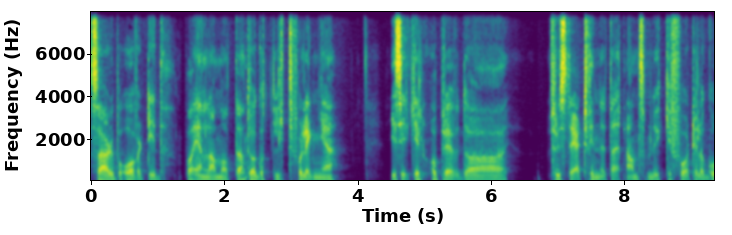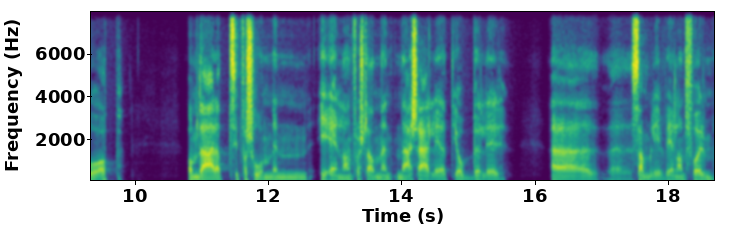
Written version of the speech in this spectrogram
så er du på overtid på en eller annen måte. At du har gått litt for lenge i sirkel og prøvd å frustrert finne ut av et eller annet som du ikke får til å gå opp. Om det er at situasjonen din i en eller annen forstand, enten det er kjærlighet, jobb eller eh, eh, samliv i en eller annen form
